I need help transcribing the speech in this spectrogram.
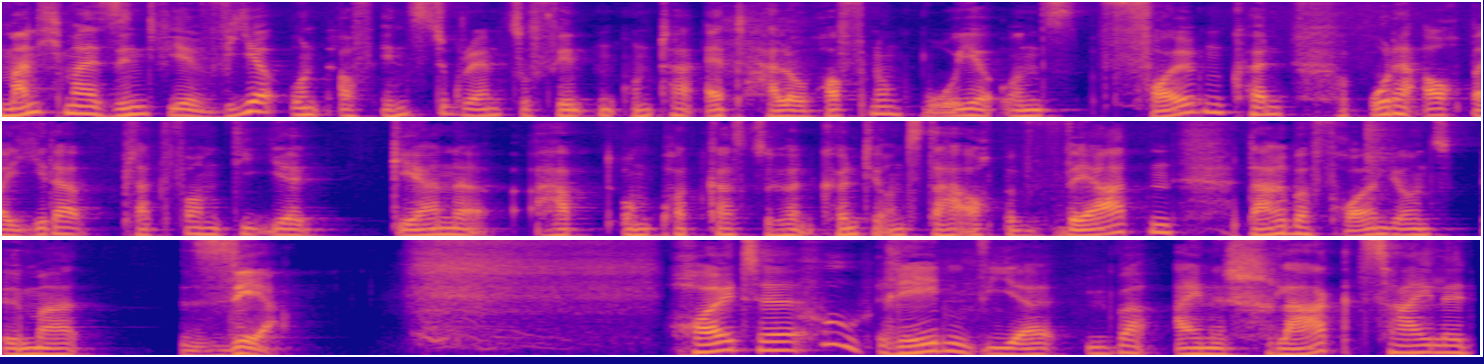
Manchmal sind wir wir und auf Instagram zu finden unter @hallohoffnung, wo ihr uns folgen könnt oder auch bei jeder Plattform, die ihr gerne habt, um Podcast zu hören, könnt ihr uns da auch bewerten. Darüber freuen wir uns immer sehr. Heute Puh. reden wir über eine Schlagzeile,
